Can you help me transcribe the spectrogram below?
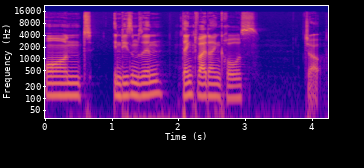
Und in diesem Sinn, denkt weiterhin groß. Ciao.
